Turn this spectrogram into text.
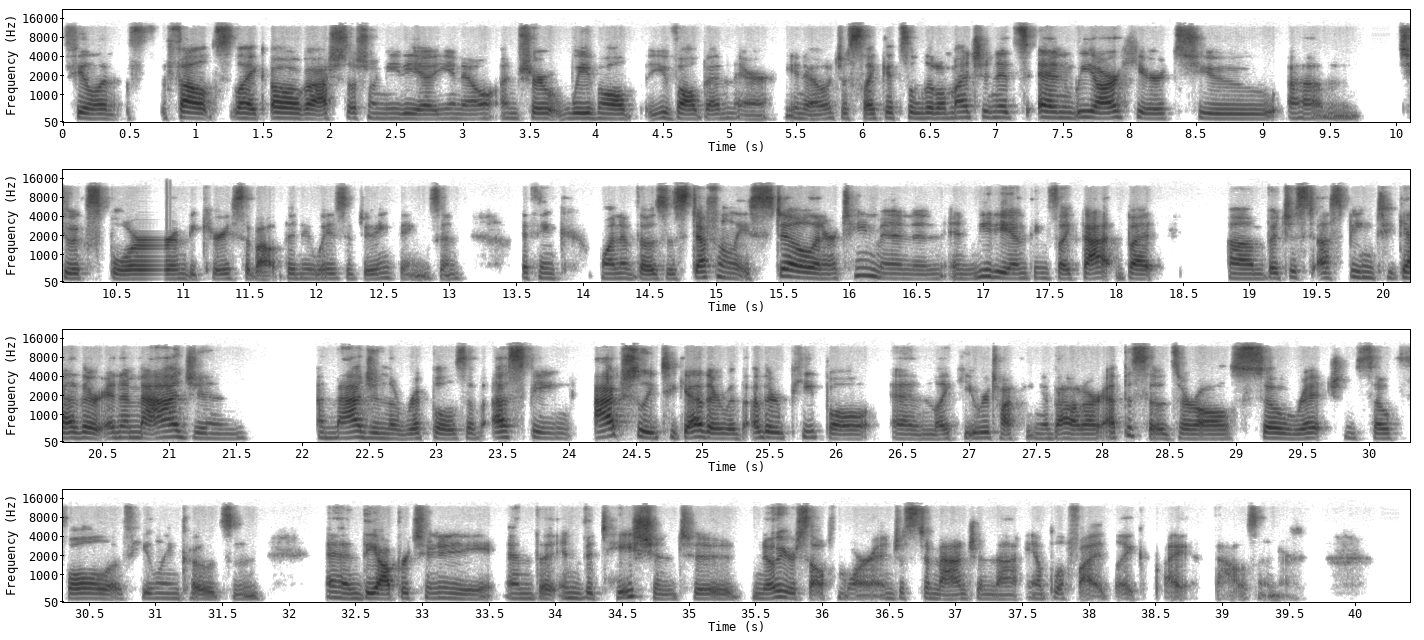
feeling felt like, oh gosh, social media. You know, I'm sure we've all you've all been there. You know, just like it's a little much, and it's and we are here to um, to explore and be curious about the new ways of doing things. And I think one of those is definitely still entertainment and, and media and things like that. But um, but just us being together and imagine imagine the ripples of us being actually together with other people and like you were talking about our episodes are all so rich and so full of healing codes and and the opportunity and the invitation to know yourself more and just imagine that amplified like by a thousand or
